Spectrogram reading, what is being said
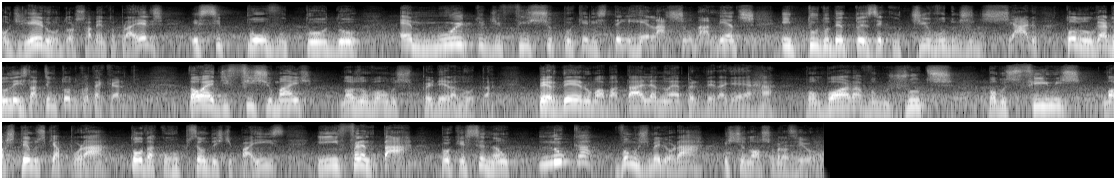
o dinheiro do orçamento para eles, esse povo todo é muito difícil porque eles têm relacionamentos em tudo dentro do executivo, do judiciário, todo lugar, do legislativo, todo quanto é canto. Então é difícil, mas nós não vamos perder a luta. Perder uma batalha não é perder a guerra. Vamos embora, vamos juntos, vamos firmes. Nós temos que apurar toda a corrupção deste país e enfrentar porque senão nunca vamos melhorar este nosso Brasil.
